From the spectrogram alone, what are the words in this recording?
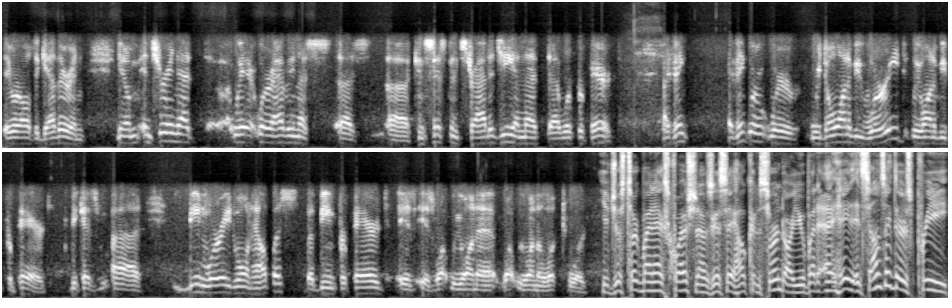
They were all together, and you know, ensuring that uh, we're, we're having a, a, a, consistent strategy and that uh, we're prepared. I think, I think we're we're we don't want to be worried. We want to be prepared because uh, being worried won't help us, but being prepared is, is what we want to what we want to look toward. You just took my next question. I was going to say, how concerned are you? But uh, hey, it sounds like there's pre.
